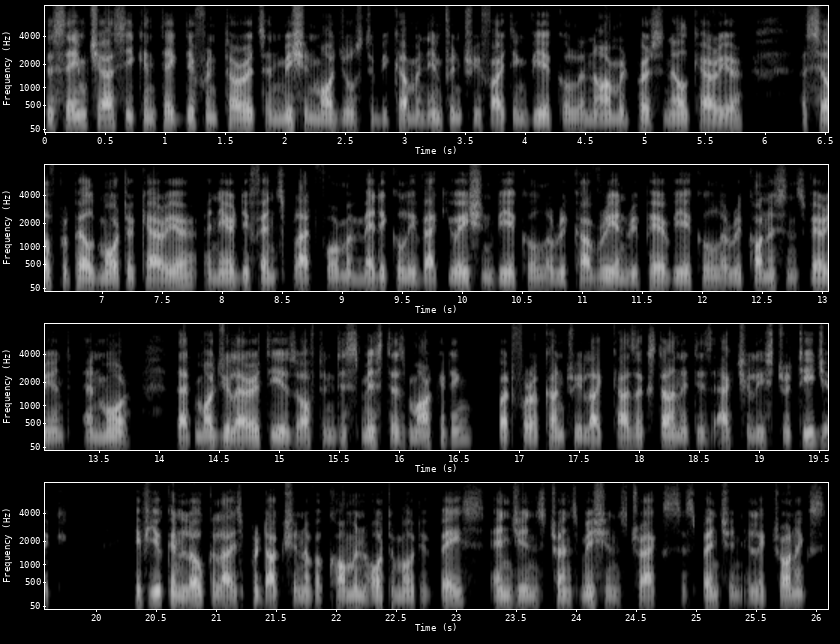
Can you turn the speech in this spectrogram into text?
The same chassis can take different turrets and mission modules to become an infantry fighting vehicle, an armored personnel carrier, a self-propelled mortar carrier, an air defense platform, a medical evacuation vehicle, a recovery and repair vehicle, a reconnaissance variant, and more. That modularity is often dismissed as marketing, but for a country like Kazakhstan, it is actually strategic. If you can localize production of a common automotive base, engines, transmissions, tracks, suspension, electronics,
